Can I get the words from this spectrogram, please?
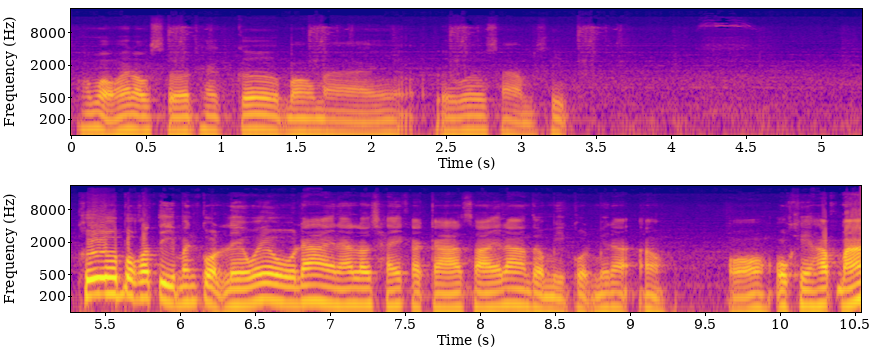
เขาบอกให้เราเซิร์ชแฮกเกอร์เป้าหมายเลเวลสามสิบคือปกติมันกดเลเวลได้นะ เราใช้กับการซ้ายล่างแต่หมีกดไม่ได้อ้าวอ๋อ โอเคครับมา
